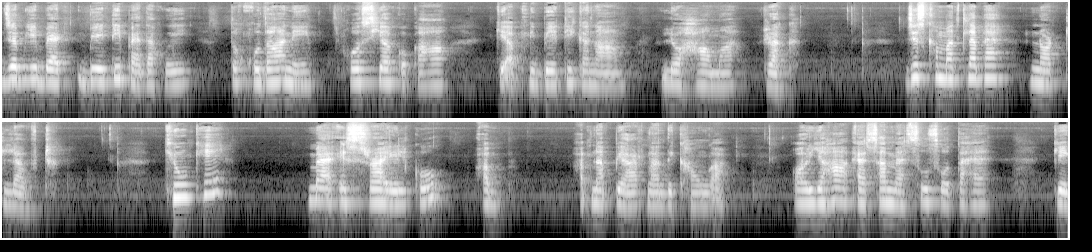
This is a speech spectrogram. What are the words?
जब ये बेटी पैदा हुई तो खुदा ने होसिया को कहा कि अपनी बेटी का नाम लोहामा रख। जिसका मतलब है नॉट लव्ड क्योंकि मैं इसराइल को अब अपना प्यार ना दिखाऊँगा। और यहाँ ऐसा महसूस होता है कि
